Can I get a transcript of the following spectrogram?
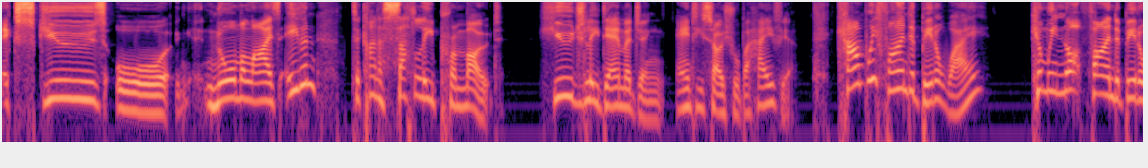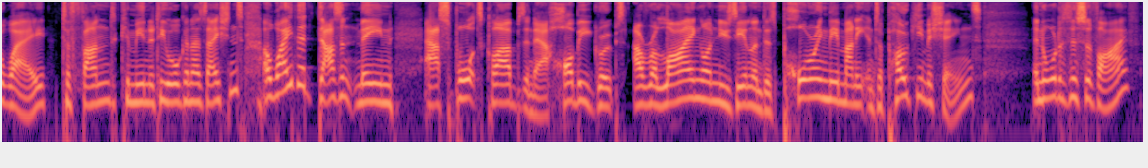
excuse or normalize, even to kind of subtly promote hugely damaging antisocial behavior. Can't we find a better way? Can we not find a better way to fund community organisations? A way that doesn't mean our sports clubs and our hobby groups are relying on New Zealanders pouring their money into pokey machines in order to survive?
